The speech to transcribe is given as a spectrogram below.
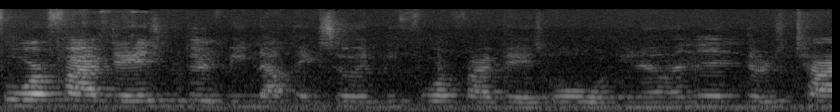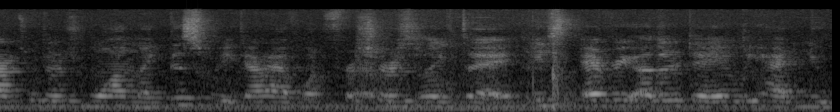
four or five days where there'd be nothing, so it'd be four or five days old, you know. And then there's times where there's one like this week I have one for Thursday Lake Day. At least every other day we had new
